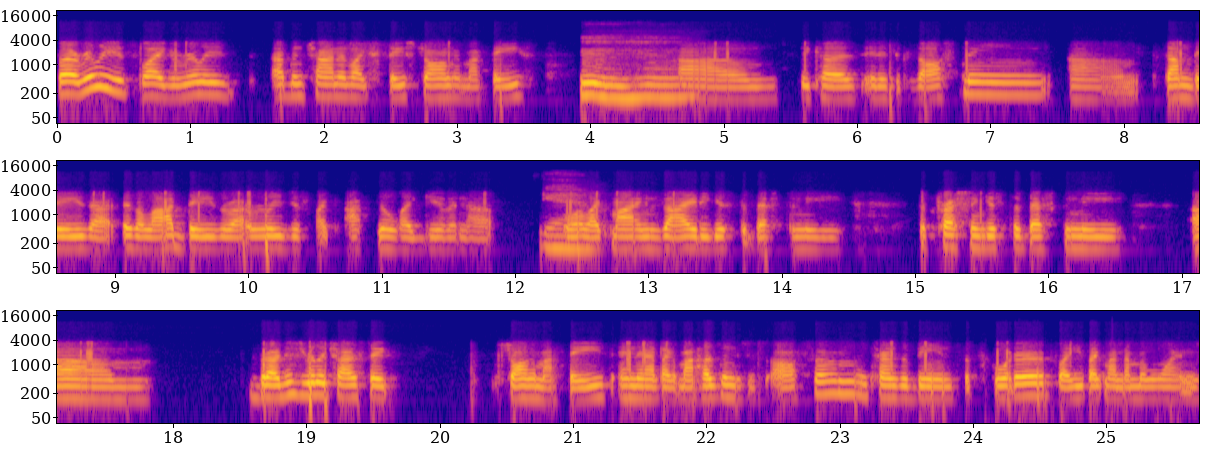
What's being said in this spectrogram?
but really, it's like really, I've been trying to like stay strong in my faith. Mm-hmm. Um, because it is exhausting. Um, some days, I, there's a lot of days where I really just like I feel like giving up, yeah. or like my anxiety gets the best of me, depression gets the best of me. Um, but I just really try to stay strong in my faith. And then like my husband is just awesome in terms of being supportive. Like he's like my number one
